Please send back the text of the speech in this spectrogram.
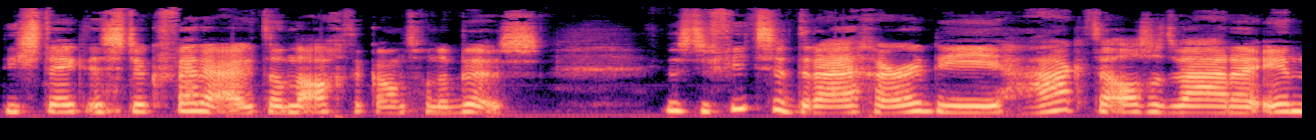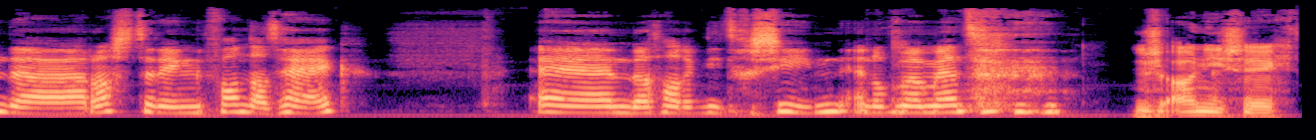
die steekt een stuk verder uit dan de achterkant van de bus. Dus de fietsendrager die haakte als het ware in de rastering van dat hek. En dat had ik niet gezien. En op het moment. Dus Annie zegt,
